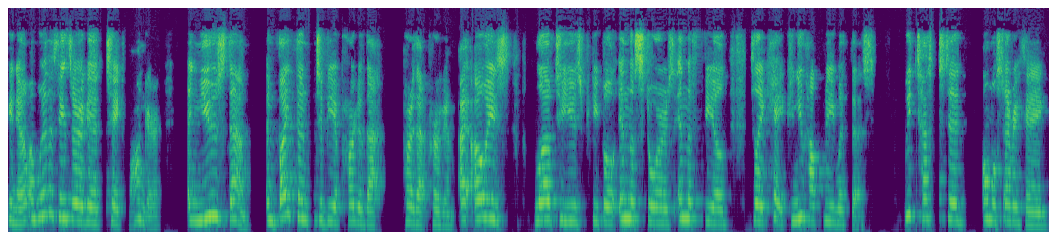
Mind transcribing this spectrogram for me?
you know? And where are the things that are going to take longer? And use them. Invite them to be a part of that part of that program. I always love to use people in the stores in the field to like hey can you help me with this? We tested almost everything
